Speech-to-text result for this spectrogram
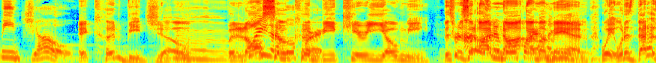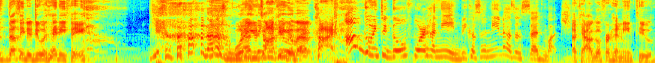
be Joe. It could be Joe, Hmm. but it Who are you gonna also could be Kiriomi. This person said, I'm "I'm not. I'm a Haneen. man." Wait, what is that? Has nothing to do with anything. Yeah, that has what are you nothing to do talking about, it. Kai? I'm going to go for Haneen because Haneen hasn't said much. Okay, I'll go for Haneen too.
